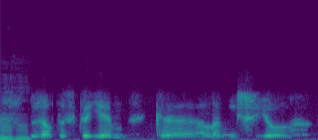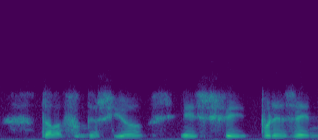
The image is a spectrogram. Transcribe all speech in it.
Uh -huh. Nosaltres creiem que la missió de la Fundació és fer present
